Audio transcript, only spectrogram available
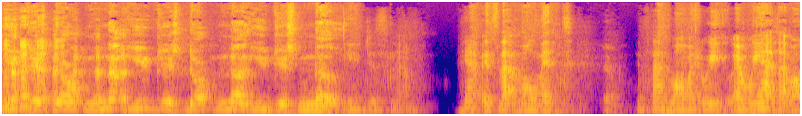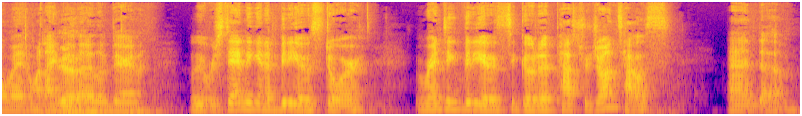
You just don't know. You just don't know. You just know. You just know. Yeah, it's that moment. Yep. It's that moment. We and we had that moment when I knew Yeah. that I lived there, and we were standing in a video store, renting videos to go to Pastor John's house, and um,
